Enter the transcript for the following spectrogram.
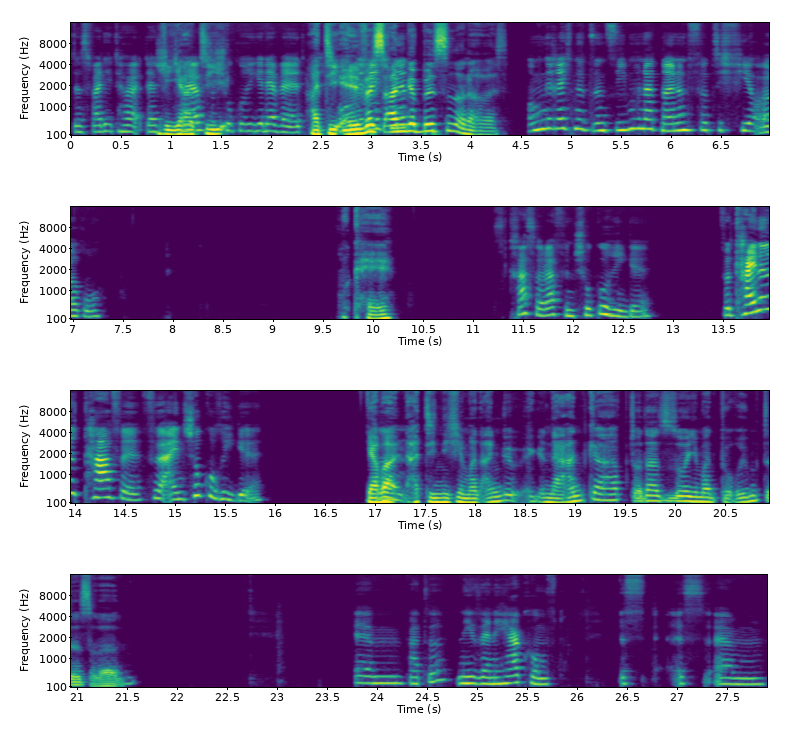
Das war die teuer, der Wie hat teuerste die- Schokoriegel der Welt. Hat die Elvis Umgerechnet- angebissen oder was? Umgerechnet sind 749,4 Euro. Okay. Das ist krass, oder? Für einen Schokoriegel. Für keine Tafel, für einen Schokoriegel. Ja, aber Und- hat die nicht jemand ange in der Hand gehabt oder so? Jemand Berühmtes oder? Ähm, warte. Nee, seine Herkunft ist, ist ähm,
